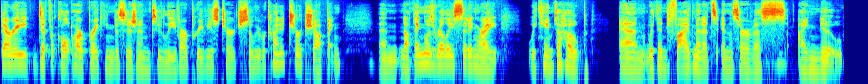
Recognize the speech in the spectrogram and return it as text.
very difficult, heartbreaking decision to leave our previous church. So we were kind of church shopping, and nothing was really sitting right. We came to Hope, and within five minutes in the service, I knew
